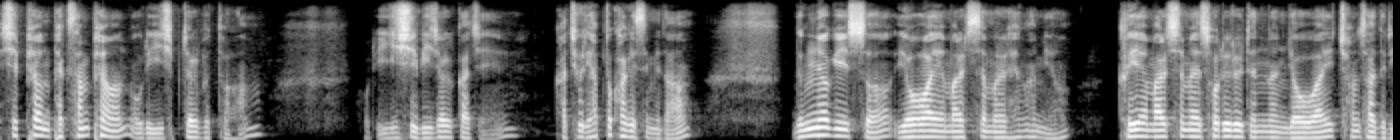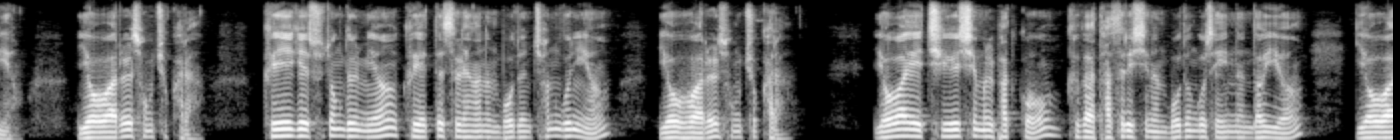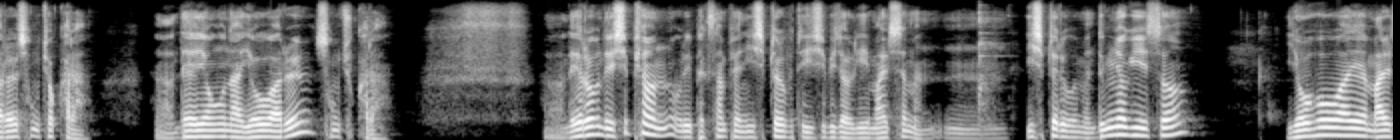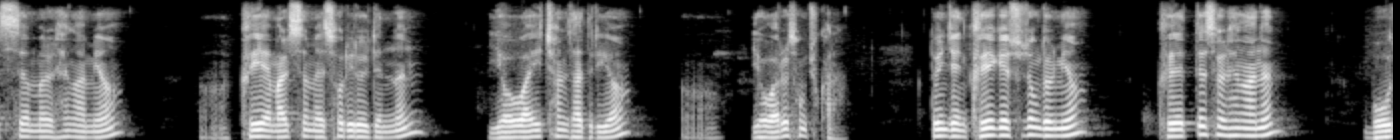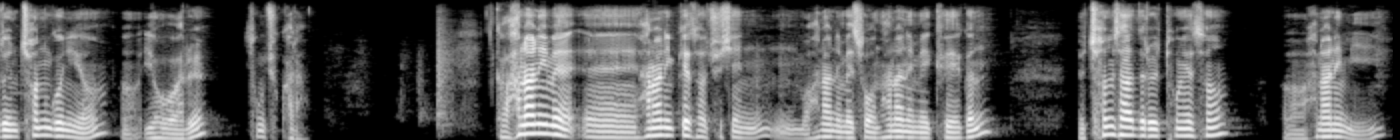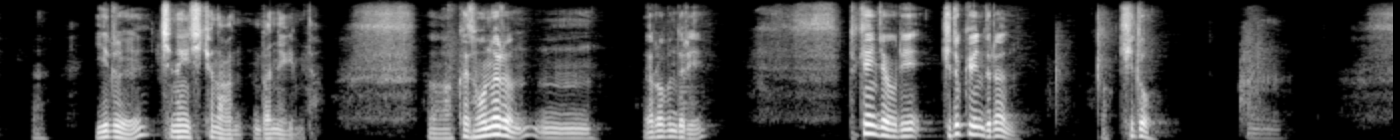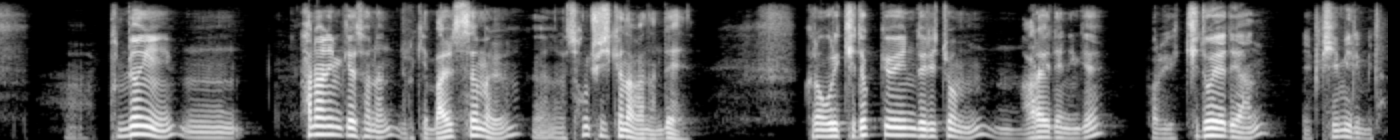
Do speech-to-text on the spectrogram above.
시편 103편 우리 20절부터 우리 22절까지 같이 우리 합독하겠습니다. 능력이 있어 여호와의 말씀을 행하며 그의 말씀의 소리를 듣는 여호와의 천사들이여 여호와를 송축하라. 그에게 수종들며 그의 뜻을 행하는 모든 천군이여 여호와를 송축하라. 여호와의 지으심을 받고 그가 다스리시는 모든 곳에 있는 너희여 여호와를 송축하라. 어, 내 영혼아 여호와를 송축하라. 어, 네, 여러분들이 시편 우리 103편 20절부터 22절 이 말씀은 음, 20절에 보면 능력이 있어 여호와의 말씀을 행하며 어, 그의 말씀의 소리를 듣는 여호와의 천사들이여 어, 여호와를 송축하라. 또 이제 그에게 수종들며 그의 뜻을 행하는 모든 천군이여 어, 여호와를 송축하라. 그러니까 하나님의 에, 하나님께서 주신 음, 뭐 하나님의 소원, 하나님의 계획은 천사들을 통해서 어, 하나님이 일을 진행시켜 나간다는 얘기입니다. 어, 그래서 오늘은 음, 여러분들이 특히 이제 우리 기독교인들은 어, 기도 음, 어, 분명히 음, 하나님께서는 이렇게 말씀을 어, 성취시켜 나가는데 그럼 우리 기독교인들이 좀 음, 알아야 되는 게 바로 이 기도에 대한 예, 비밀입니다.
